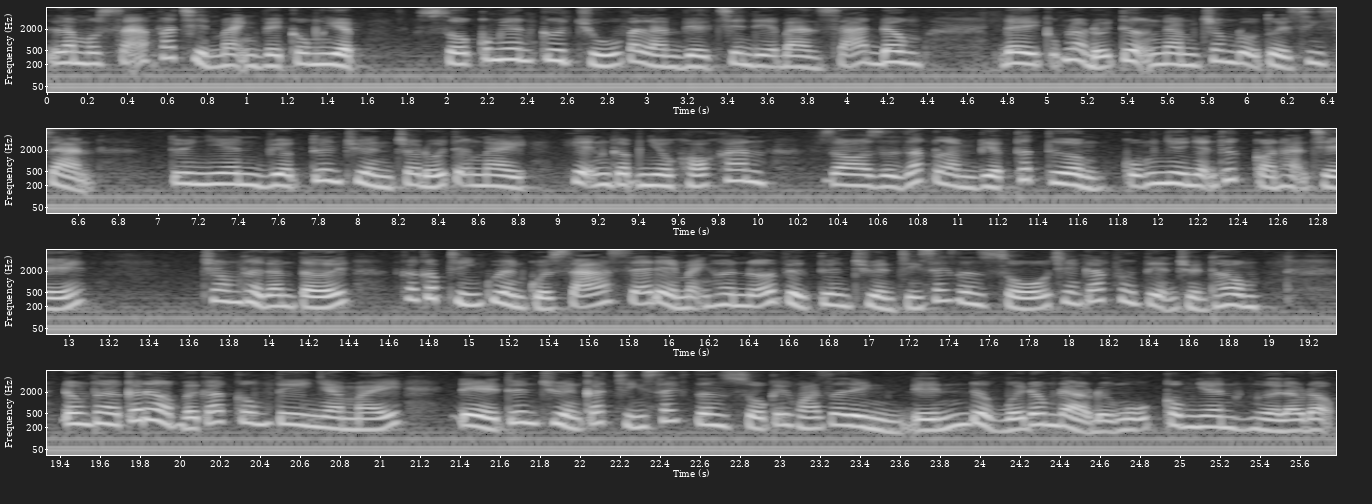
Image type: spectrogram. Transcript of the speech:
là một xã phát triển mạnh về công nghiệp, số công nhân cư trú và làm việc trên địa bàn xã đông. Đây cũng là đối tượng nằm trong độ tuổi sinh sản. Tuy nhiên, việc tuyên truyền cho đối tượng này hiện gặp nhiều khó khăn do giờ giấc làm việc thất thường cũng như nhận thức còn hạn chế. Trong thời gian tới, các cấp chính quyền của xã sẽ đẩy mạnh hơn nữa việc tuyên truyền chính sách dân số trên các phương tiện truyền thông, đồng thời kết hợp với các công ty, nhà máy để tuyên truyền các chính sách dân số kế hóa gia đình đến được với đông đảo đội ngũ công nhân, người lao động.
